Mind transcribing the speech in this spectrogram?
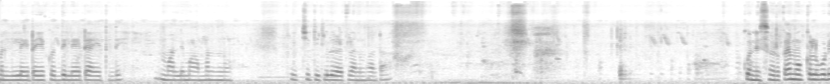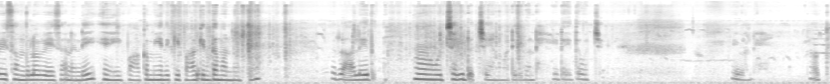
మళ్ళీ లేట్ అయ్యే కొద్దీ లేట్ అవుతుంది. మళ్ళీ మా అమ్మ నన్ను ఇచ్చి తిట్లు పెడుతుంది అనమాట కొన్ని సొరకాయ మొక్కలు కూడా ఈ సందులో వేసానండి ఈ పాక మీదకి పాకిద్దాం అన్నట్టు. రాలేదు. వచ్చాయి ఇటు వచ్చాయి అన్నమాట ఇదిగోండి. ఇటైతే వచ్చాయి. ఇవ్వండి. ఓకే.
